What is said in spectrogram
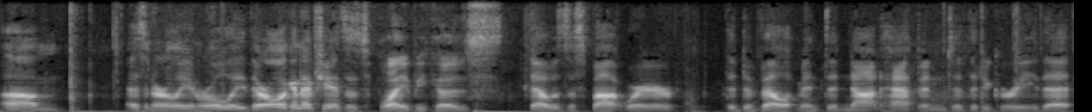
um, as an early enrollee. They're all going to have chances to play because that was the spot where the development did not happen to the degree that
